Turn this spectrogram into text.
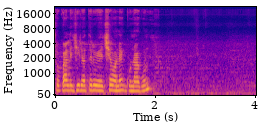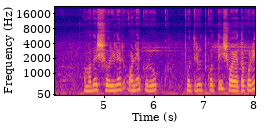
তো কালি জিরাতে রয়েছে অনেক গুণাগুণ। আমাদের শরীরের অনেক রোগ প্রতিরোধ করতে সহায়তা করে।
